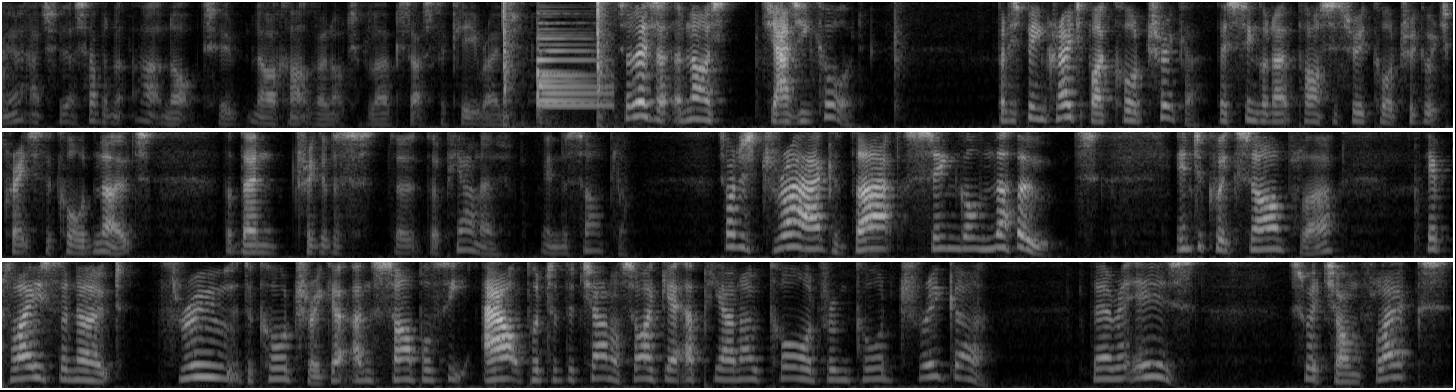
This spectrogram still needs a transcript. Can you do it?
Yeah. Actually, let's have an, an octave. No, I can't go an octave low because that's the key range. So there's a, a nice jazzy chord. But it's been created by chord trigger. This single note passes through chord trigger, which creates the chord notes that then trigger the, the, the piano in the sampler. So I just drag that single note into Quick Sampler. It plays the note through the chord trigger and samples the output of the channel. So I get a piano chord from chord trigger. There it is. Switch on flex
